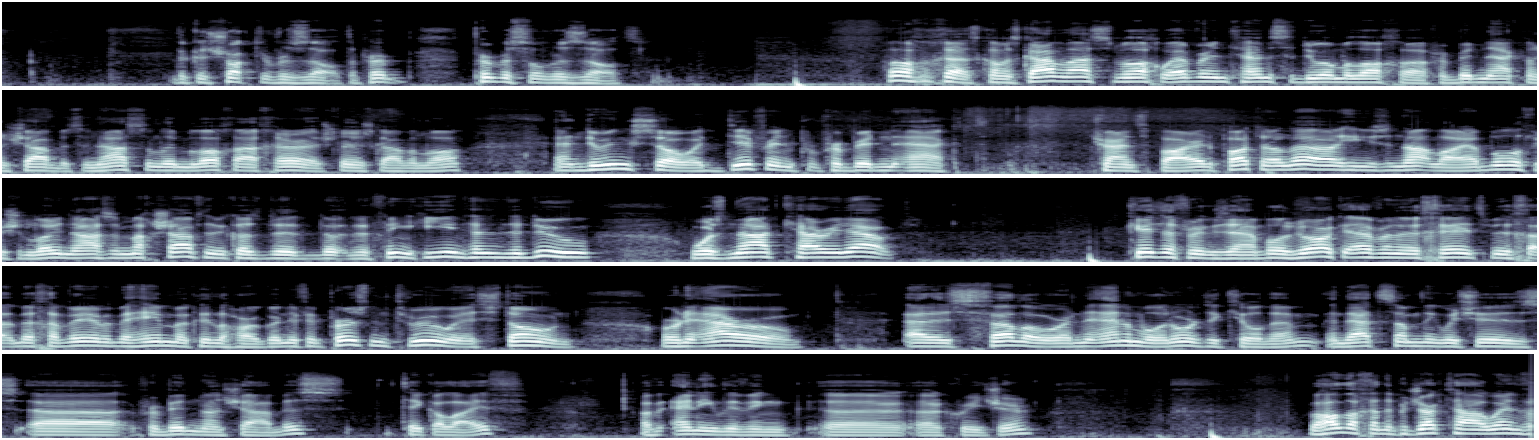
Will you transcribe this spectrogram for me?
the constructive result, the pur- purposeful result. Whoever intends to do a malacha, forbidden act on Shabbos, and doing so, a different forbidden act transpired, he's not liable because the, the, the thing he intended to do was not carried out. For example, if a person threw a stone or an arrow at his fellow or an animal in order to kill them, and that's something which is uh, forbidden on Shabbos, take a life of any living uh, uh, creature. And the projectile went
